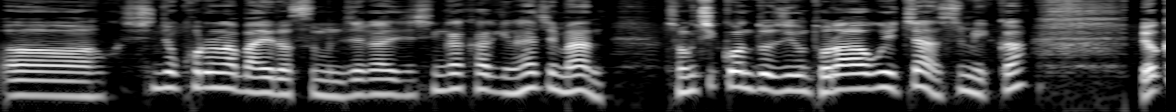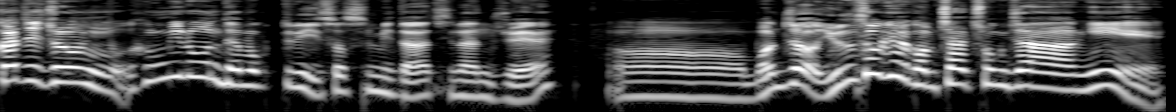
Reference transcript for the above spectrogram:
어, 신종 코로나 바이러스 문제가 심각하긴 하지만 정치권도 지금 돌아가고 있지 않습니까? 몇 가지 좀 흥미로운 대목들이 있었습니다. 지난주에. 어, 먼저 윤석열 검찰총장이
